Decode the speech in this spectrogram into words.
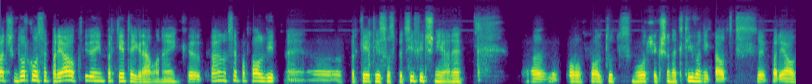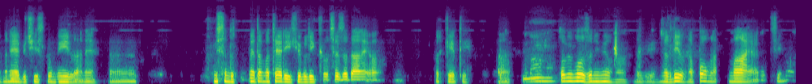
pač kdorkoli se prijavi, pride in parkete igramo, ne, in vse pa pol vidne. Parketi so specifični, ne pa, pa tudi mogoče še en aktiven igralec se je prijavil, da ne bi čisto umil. Uh, mislim, da med amateriji je veliko, vse zadanejo parketi. No, no. To bi bilo zanimivo, no, da bi naredil na pomlad maja. Recimo.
